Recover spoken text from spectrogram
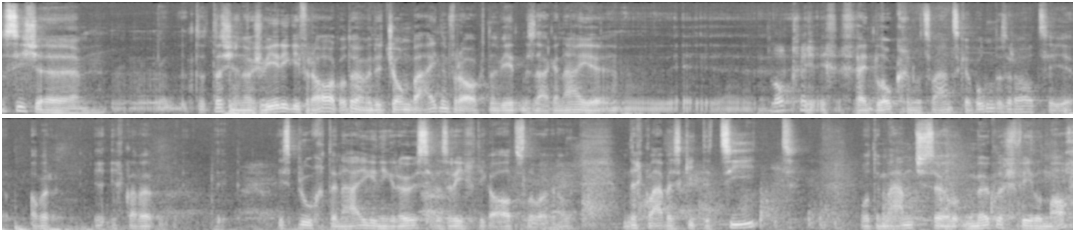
Das ist, äh, das ist eine schwierige Frage, oder? Wenn man den John Biden fragt, dann wird man sagen, nein, äh, locker. Ich, ich könnte locker nur 20 Bundesrat sein. Aber ich, ich glaube, es braucht eine eigene Größe, das richtig anzuschauen. Und ich glaube, es gibt eine Zeit, wo der Mensch soll möglichst viel machen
